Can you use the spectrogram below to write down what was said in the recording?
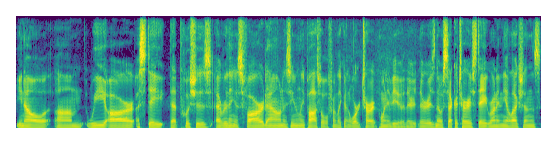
you know, um, we are a state that pushes everything as far down as humanly possible from like an org chart point of view. There, there is no Secretary of State running the elections.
